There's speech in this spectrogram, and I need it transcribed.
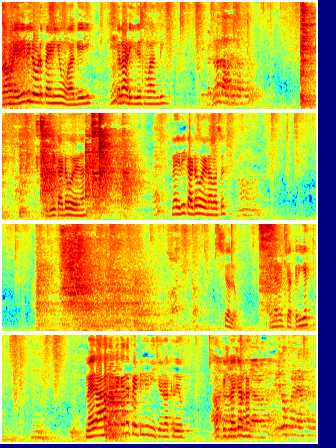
ਗਾ ਹੁਣ ਇਹਦੀ ਵੀ ਲੋੜ ਪੈਣੀ ਹੋ ਅੱਗੇ ਜੀ ਕਲਾੜੀ ਦੇ ਸਮਾਨ ਦੀ। ਇਹ ਕੱਢਣਾ ਦੱਸ ਦੇ ਸੱਤ। ਇਹ ਕੱਢ ਹੋ ਜਾਣਾ। ਮੈਂ ਇਹ ਵੀ ਕੱਢ ਹੋ ਜਾਣਾ ਬਸ। ਚਲੋ ਇਹਨਾਂ ਨੂੰ ਚੱਕ ਦਈਏ। ਮੈਂ ਆਹ ਤਾਂ ਮੈਂ ਕਹਿੰਦਾ ਪੇਟੀ ਦੇ ਨੀਚੇ ਰੱਖ ਦਿਓ। ਉਹ ਪਿਛਲਾ ਝਰਨਾ। ਇਹ ਤਾਂ ਉੱਪਰ ਰਹਿ ਸਕਦਾ।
